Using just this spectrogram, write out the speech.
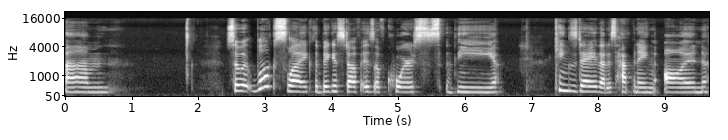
Um, so it looks like the biggest stuff is, of course, the King's Day that is happening on.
